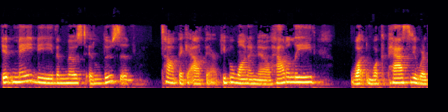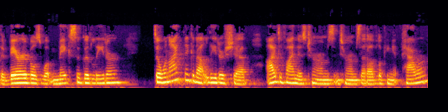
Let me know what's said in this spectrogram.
It may be the most elusive topic out there. People want to know how to lead, what what capacity, what are the variables, what makes a good leader. So when I think about leadership, I define those terms in terms of looking at power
